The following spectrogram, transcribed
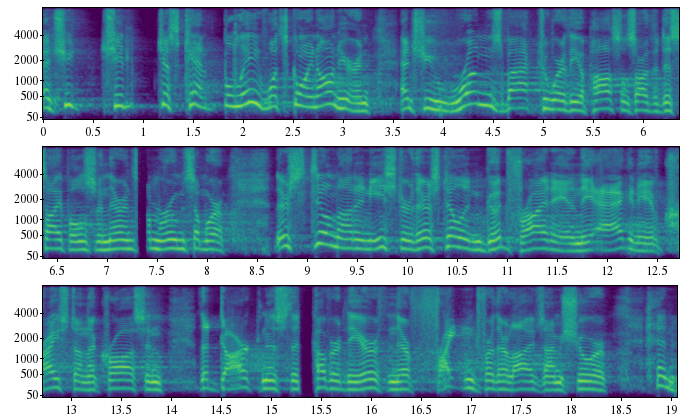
And she, she just can't believe what's going on here. And, and she runs back to where the apostles are, the disciples, and they're in some room somewhere. They're still not in Easter. They're still in Good Friday and the agony of Christ on the cross and the darkness that covered the earth. And they're frightened for their lives, I'm sure. And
